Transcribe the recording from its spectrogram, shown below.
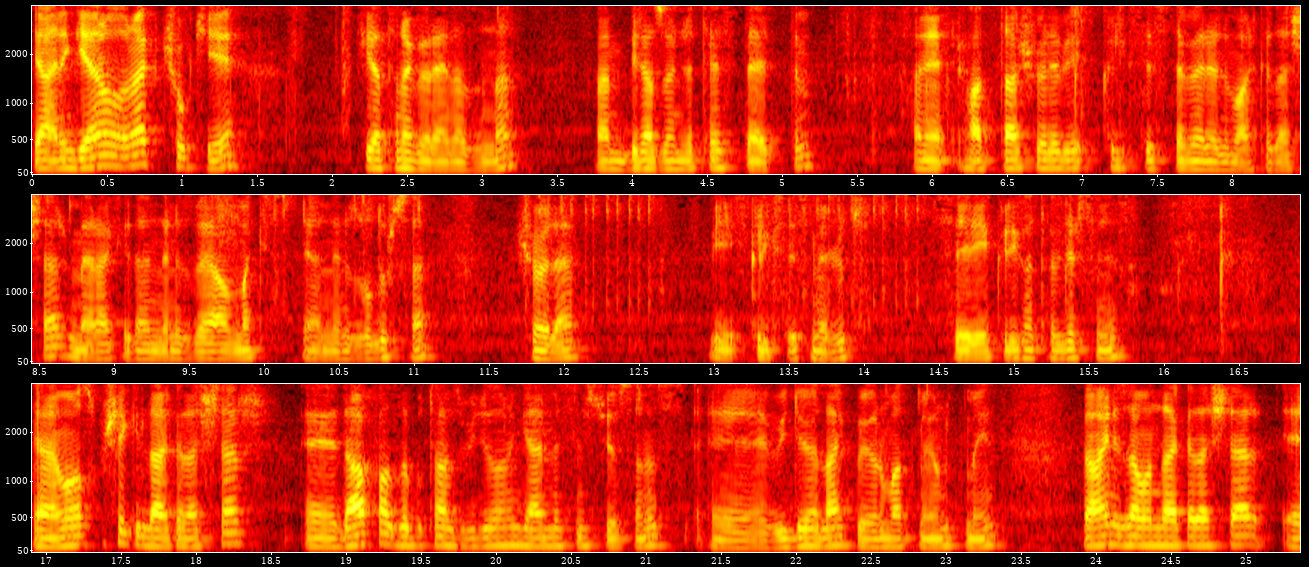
Yani genel olarak çok iyi. Fiyatına göre en azından. Ben biraz önce test de ettim. Hani hatta şöyle bir klik sesi de verelim arkadaşlar. Merak edenleriniz veya almak isteyenleriniz olursa şöyle bir klik sesi mevcut. Seriye klik atabilirsiniz. Yani mouse bu şekilde arkadaşlar. Ee, daha fazla bu tarz videoların gelmesini istiyorsanız e, videoya like ve yorum atmayı unutmayın. Ve aynı zamanda arkadaşlar e,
